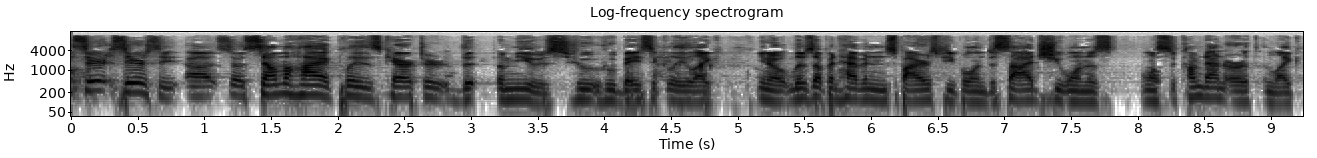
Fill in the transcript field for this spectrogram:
Ser- seriously, uh, so Salma Hayek plays this character, the Amuse, who who basically like you know lives up in heaven, inspires people, and decides she wants wants to come down to earth and like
